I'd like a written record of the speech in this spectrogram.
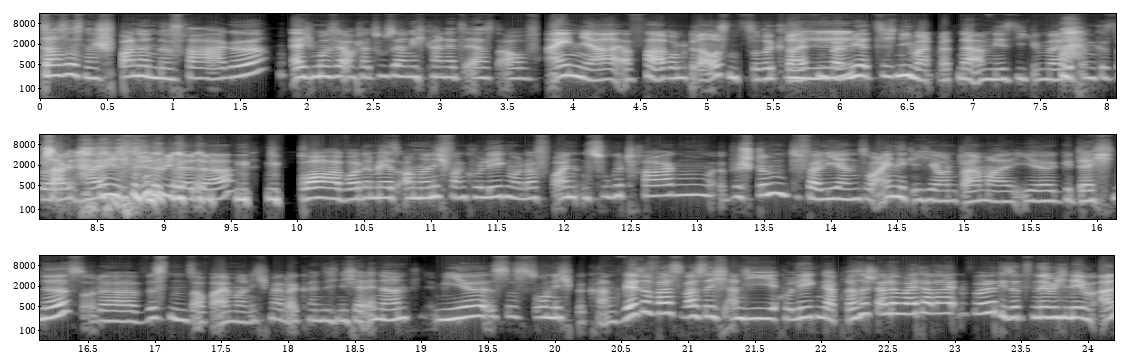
Das ist eine spannende Frage. Ich muss ja auch dazu sagen, ich kann jetzt erst auf ein Jahr Erfahrung draußen zurückgreifen. Mhm. Bei mir hat sich niemand mit einer Amnesie gemeldet und gesagt, hi, ich bin wieder da. Boah, wurde mir jetzt auch noch nicht von Kollegen oder Freunden zugetragen. Bestimmt verlieren so einige hier und da mal ihr Gedächtnis oder wissen es auf einmal nicht mehr oder können sich nicht erinnern. Mir ist es so nicht bekannt. Wäre was, was ich an die Kollegen der Pressestelle weiterleiten würde. Die sitzen nämlich nebenan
